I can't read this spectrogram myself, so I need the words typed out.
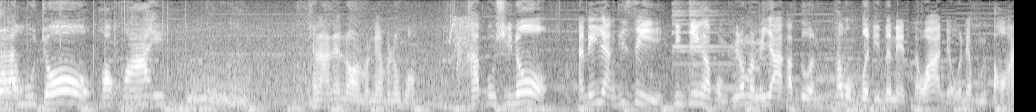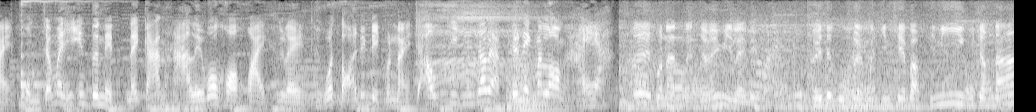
คารามูโจคอควาย ชนะแน่นอนวันเนี้ยไม่ต้องห่วงคาปูชิโน่ อันนี้อย่างที่สี่จริงๆอะผมคิดว่ามันไม่ยากครับดวนถ้าผมเปิดอินเทอร์เน็ตแต่ว่าเดี๋ยววันเนี้ยผมต่อให้ ผมจะไม่ใช้อินเทอร์เน็ตในการหาเลยว่าคอควายคืออะไรถือว่าต่อให้เด็กๆมันหน่อยจะเอาจริงมันก็แบบเดี๋ยวเด็กมันลองไห้อะเอ้ยคนนั้นเหมือนจะไม่มีอะไรเลยว่ะเฮ้ยแต่กูเคยมากินเคบับที่นี่กูจำได้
